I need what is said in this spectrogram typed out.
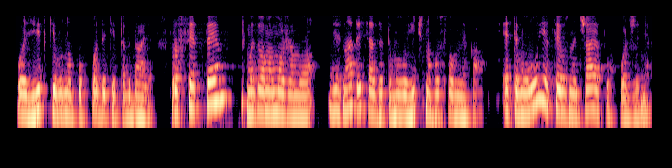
ось звідки воно походить і так далі. Про все це ми з вами можемо дізнатися з етимологічного словника. Етимологія це означає походження.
